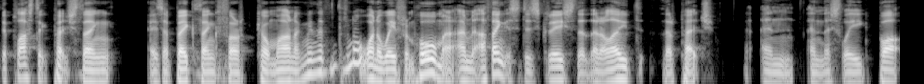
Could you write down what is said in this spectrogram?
the plastic pitch thing is a big thing for Kilmarnock. I mean, they've, they've not won away from home, and I think it's a disgrace that they're allowed their pitch in in this league, but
